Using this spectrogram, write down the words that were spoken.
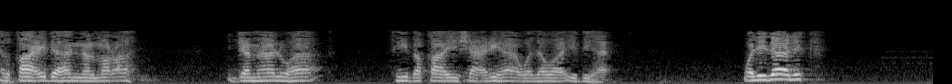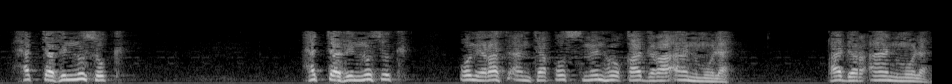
القاعدة أن المرأة جمالها في بقاء شعرها وذوائبها. ولذلك حتى في النسك حتى في النسك أمرت أن تقص منه قدر أنملة قدر أنملة.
